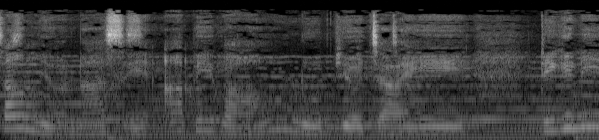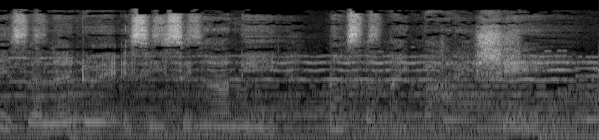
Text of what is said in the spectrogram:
စောင့်မျှော်နှားဆင်အားပေးပါအောင်လို့ပြောကြရင်ဒီကနေ့ဇလန်တွေအစီအစဉ်ကနေနှုတ်ဆက်လိုက်ပါတယ်ရှင်။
